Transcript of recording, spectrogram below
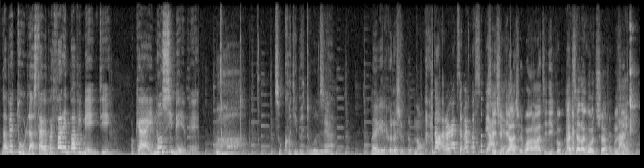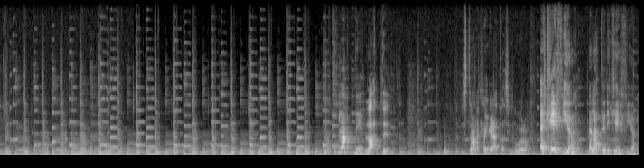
La betulla serve per fare i pavimenti. Ok? Non si beve. Succo di betulla. Sì. L'avevi riconosciuto? No. No, ragazzi, a me questo piace. Sì, ci piace, guarda, ti dico. Anzi, alla goccia, così. Vai. Latte. Latte. Questa è una Latte. cagata, sicuro. È kefir. È latte di kefir.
